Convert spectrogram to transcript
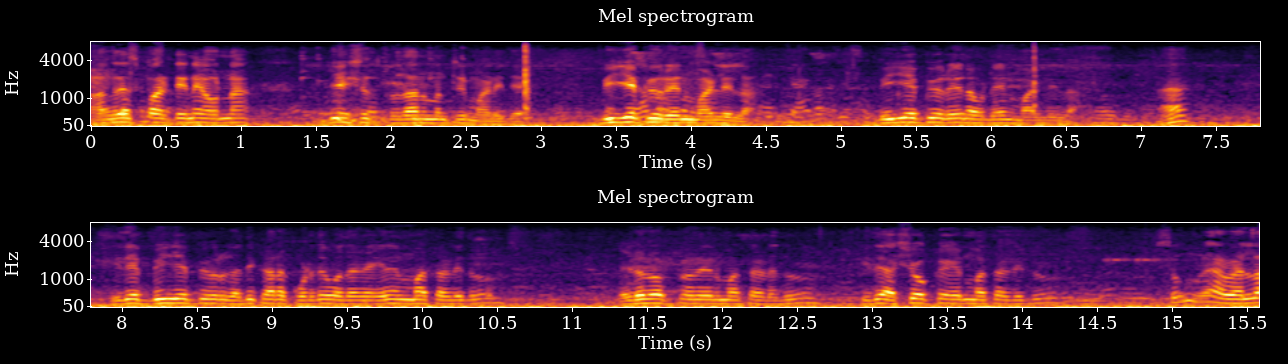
ಕಾಂಗ್ರೆಸ್ ಪಾರ್ಟಿನೇ ಅವ್ರನ್ನ ದೇಶದ ಪ್ರಧಾನಮಂತ್ರಿ ಮಾಡಿದೆ. ಬಿ ಜೆ ಪಿಯವ್ರು ಏನು ಮಾಡಲಿಲ್ಲ? ಬಿ ಜೆ ಪಿಯವ್ರು ಏನು ಅವ್ರನ್ನೇನು ಮಾಡಲಿಲ್ಲ? ಇದೇ ಬಿ ಜೆ ಪಿಯವ್ರಿಗೆ ಅಧಿಕಾರ ಕೊಡದೆ ಹೋದಾಗ ಏನೇನು ಮಾತಾಡಿದ್ರು? ಯಡಿಯೂರಪ್ಪನವ್ರು ಏನು ಮಾತಾಡಿದ್ರು? ಇದೇ ಅಶೋಕ ಏನು ಮಾತಾಡಿದ್ರು? ಸುಮ್ಮನೆ ಅವೆಲ್ಲ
